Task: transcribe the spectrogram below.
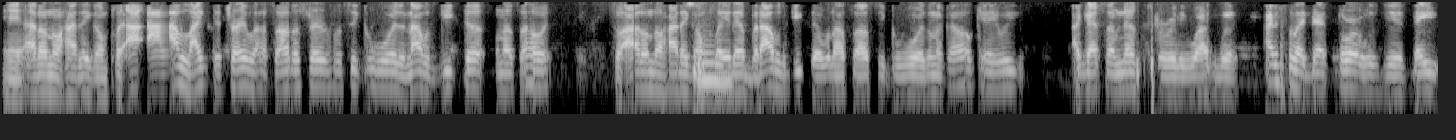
and I don't know how they're gonna play. I I, I like the trailer. I saw the trailer for Secret Wars, and I was geeked up when I saw it. So I don't know how they're gonna play Mhm. that, but I was geeked up when I saw Secret Wars. I'm like, oh, okay, we I got something else to really watch. But I just feel like that Thor was just they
